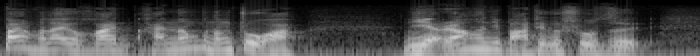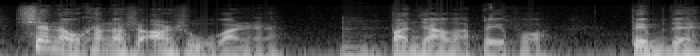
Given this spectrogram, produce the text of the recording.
搬回来以后还还能不能住啊？你然后你把这个数字，现在我看到是二十五万人，嗯搬家了，被迫，对不对？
